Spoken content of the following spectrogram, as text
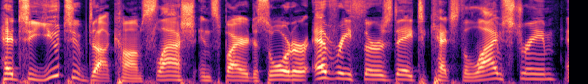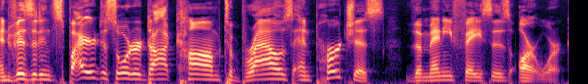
Head to youtube.com slash inspired disorder every Thursday to catch the live stream and visit inspireddisorder.com to browse and purchase the Many Faces artwork.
